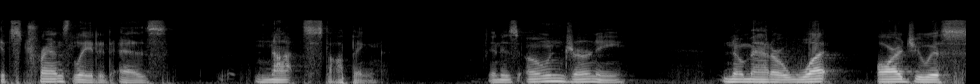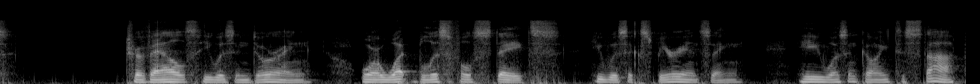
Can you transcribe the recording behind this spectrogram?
it's translated as not stopping. In his own journey, no matter what arduous travails he was enduring or what blissful states he was experiencing, he wasn't going to stop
